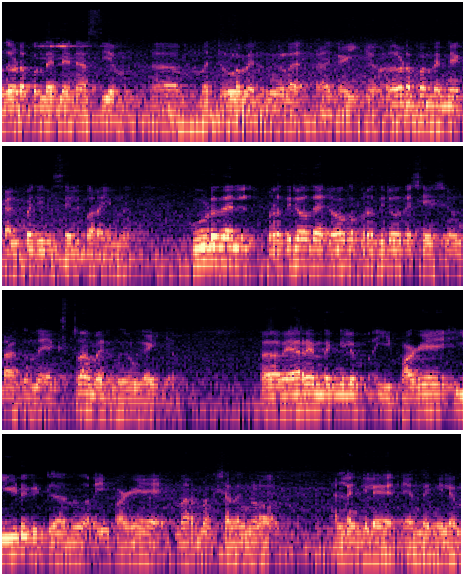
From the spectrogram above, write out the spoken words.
അതോടൊപ്പം തന്നെ നസ്യം മറ്റുള്ള മരുന്നുകൾ കഴിക്കാം. അതോടൊപ്പം തന്നെ കൽപ്പചികിത്സയിൽ പറയുന്ന കൂടുതൽ പ്രതിരോധ രോഗപ്രതിരോധ ശേഷി ഉണ്ടാക്കുന്ന എക്സ്ട്രാ മരുന്നുകൾ കഴിക്കാം. വേറെ എന്തെങ്കിലും ഈ പഴയ ഈട് കിട്ടുക എന്ന് പറയും. പഴയ മർമ്മക്ഷതങ്ങളോ അല്ലെങ്കിൽ എന്തെങ്കിലും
